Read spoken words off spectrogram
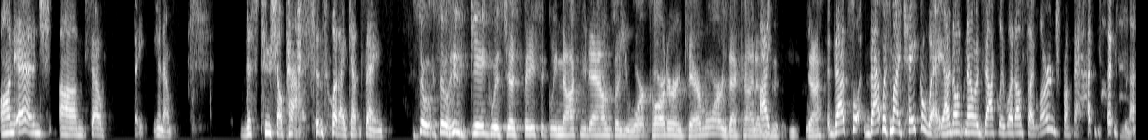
on edge. Um, so, you know, this too shall pass is what I kept saying. So, so his gig was just basically knock you down so you work harder and care more. Is that kind of I, yeah? That's what that was my takeaway. I don't know exactly what else I learned from that, but yeah.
